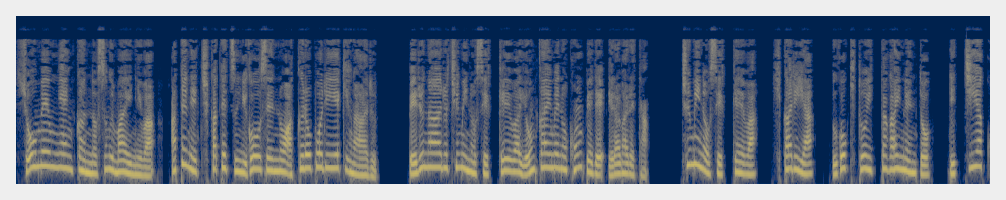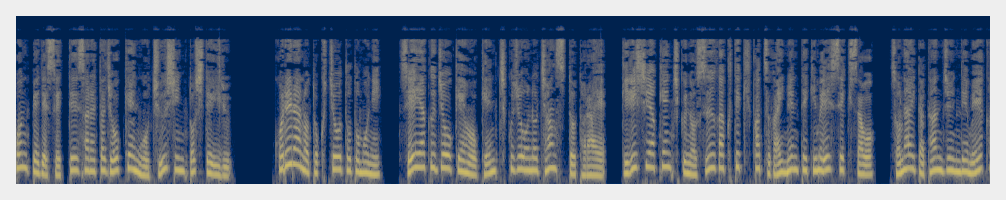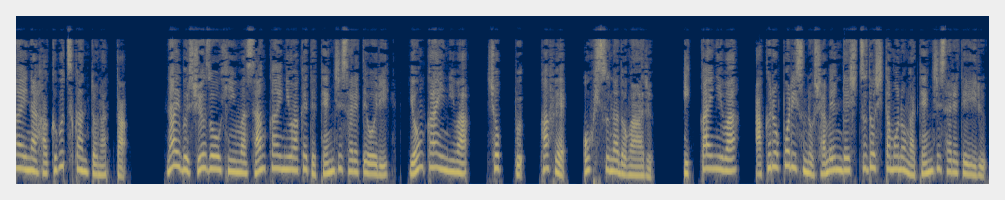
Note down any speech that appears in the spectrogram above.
正面玄関のすぐ前にはアテネ地下鉄2号線のアクロポリ駅がある。ベルナール・チュミの設計は4回目のコンペで選ばれた。チュミの設計は光や動きといった概念と立地やコンペで設定された条件を中心としている。これらの特徴とともに、制約条件を建築上のチャンスと捉え、ギリシア建築の数学的かつ概念的明晰さを備えた単純で明快な博物館となった。内部収蔵品は3階に分けて展示されており、4階にはショップ、カフェ、オフィスなどがある。1階にはアクロポリスの斜面で出土したものが展示されている。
